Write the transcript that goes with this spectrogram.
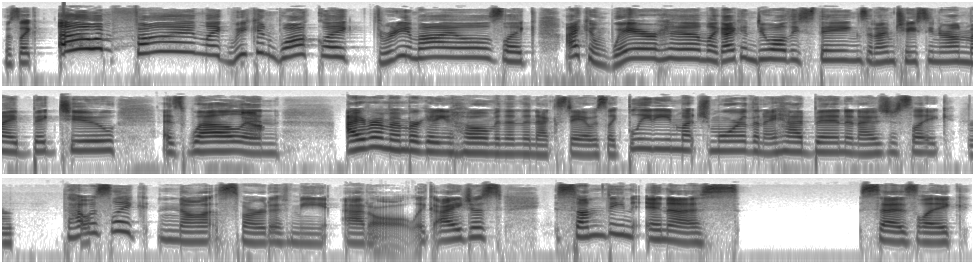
was like, "Oh, I'm fine. Like we can walk like 3 miles. Like I can wear him. Like I can do all these things and I'm chasing around my big 2 as well and I remember getting home and then the next day I was like bleeding much more than I had been and I was just like mm that was like not smart of me at all. Like I just something in us says like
